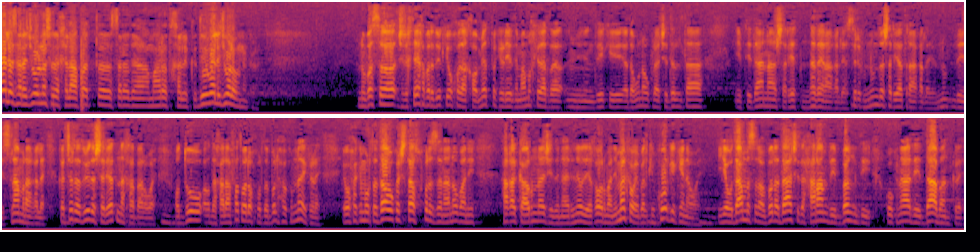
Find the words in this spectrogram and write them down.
ولی سره جوړ نشو د خلافت سره د امارت خلک دوی ولی جوړه ونه کړه. نو بس چې رښتیا خبره دوی کې یو خو دا قومیت پکې ډیر دی ما مخکې درته دې کې یادونه وکړه چې دلته ابتدا نه شریعت نه دی راغلی صرف نوم د شریعت راغلی نوم د اسلام راغلی که چېرته دوی د شریعت نه خبر وای او دو د خلافت ولا خورته بل حکم نه کړی یو حکم ورته دا وکړ چې تاسو خپل زنانو باندې هغه کارونه چې د نارینه او د غور باندې مکوئ بلکې کور کې کینوئ یو دا مسله او بله دا چې د حرام دی بنګ دی کوکنار دی دا بند کړی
